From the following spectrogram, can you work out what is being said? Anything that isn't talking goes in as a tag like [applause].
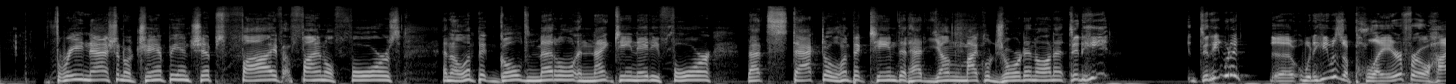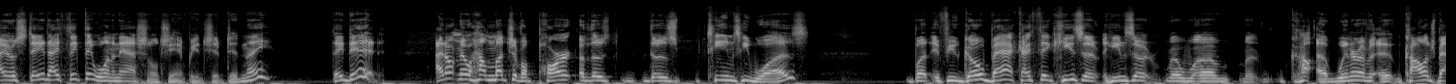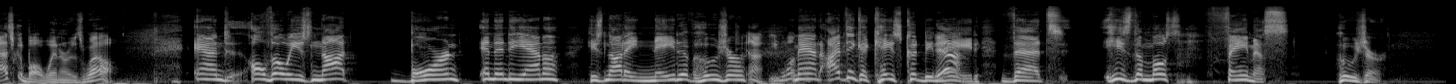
Three national championships, five Final Fours an Olympic gold medal in 1984. That stacked Olympic team that had young Michael Jordan on it. Did he? Did he win a, uh, when he was a player for Ohio State? I think they won a national championship, didn't they? They did. I don't know how much of a part of those those teams he was, but if you go back, I think he's a he's a, a, a winner of a college basketball winner as well. And although he's not born in Indiana. He's not a native Hoosier. Yeah, Man, I think a case could be yeah. made that he's the most famous Hoosier,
